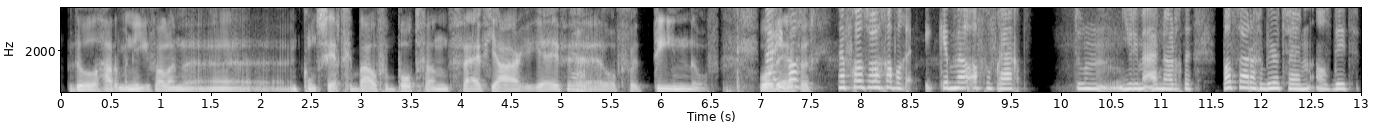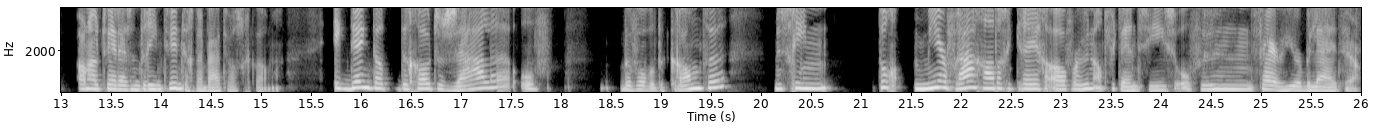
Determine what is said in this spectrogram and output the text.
Ik bedoel, hadden we in ieder geval een, eh, een concertgebouwverbod van vijf jaar gegeven. Ja. Of tien, of Nou, whatever. ik was, nou, Frans, wel grappig. Ik heb me wel afgevraagd toen jullie me uitnodigden. Wat zou er gebeurd zijn als dit anno 2023 naar buiten was gekomen? Ik denk dat de grote zalen of bijvoorbeeld de kranten misschien toch meer vragen hadden gekregen over hun advertenties of hun verhuurbeleid. Ja.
